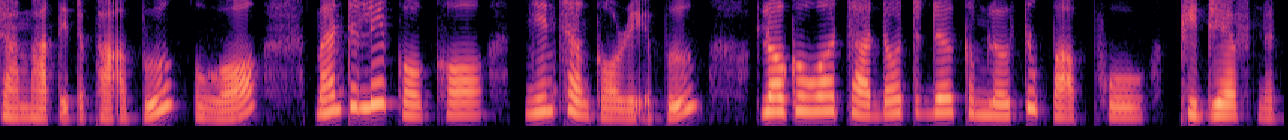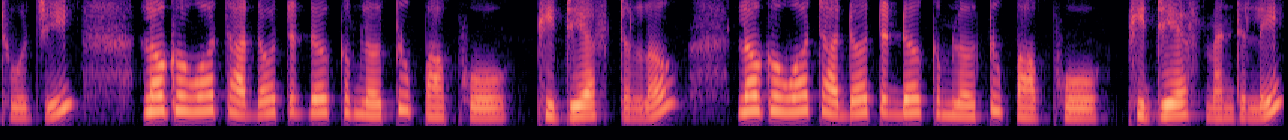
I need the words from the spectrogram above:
တာမတေတဖာအပူအောမန္တလေးကောခေါညင်းချန်ကောရီအပူလောကဝတာဒေါတဒကမ္လတုပါဖို PDF နထိုဂျီလောကဝတာဒေါတဒကမ္လတုပါဖို PDF တလောလောကဝတာဒေါတဒကမ္လတုပါဖို PDF မန္တလေး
